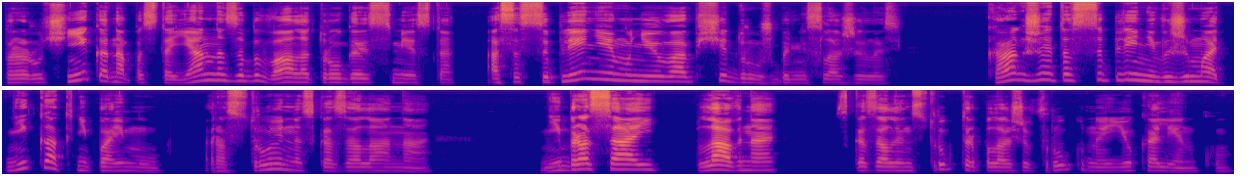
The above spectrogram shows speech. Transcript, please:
Про ручник она постоянно забывала, трогаясь с места, а со сцеплением у нее вообще дружба не сложилась. «Как же это сцепление выжимать, никак не пойму», – расстроенно сказала она. «Не бросай, плавно», – сказал инструктор, положив руку на ее коленку.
